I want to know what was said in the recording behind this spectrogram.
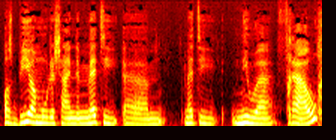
als biomoeder zijnde met die, um, met die nieuwe vrouw.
